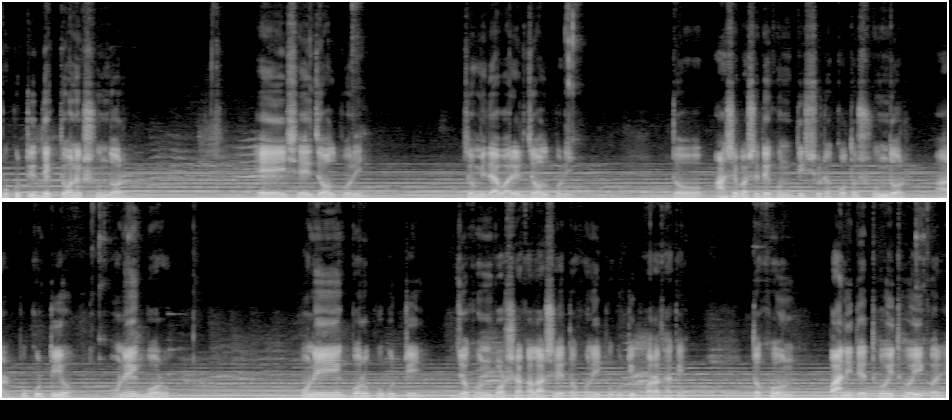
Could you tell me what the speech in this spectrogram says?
পুকুরটি দেখতে অনেক সুন্দর। এই সেই জলপরি জমিদার বাড়ির জলপরি। তো আশেপাশে দেখুন দৃশ্যটা কত সুন্দর। আর পুকুরটিও অনেক বড়। অনেক বড় পুকুরটি। যখন বর্ষাকাল আসে তখন এই পুকুরটি ভরা থাকে। তখন পানিতে থই থই করে।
